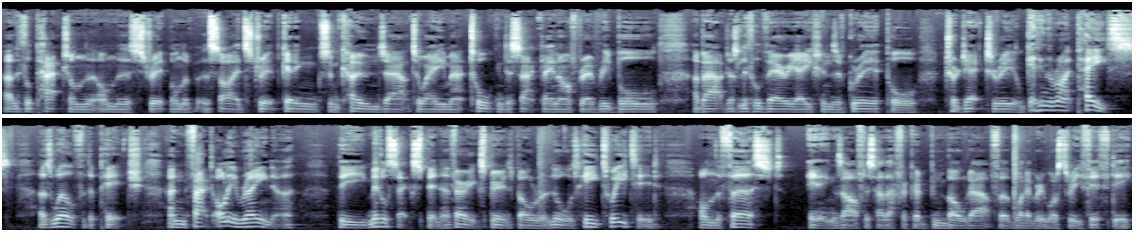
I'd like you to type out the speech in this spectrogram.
a little patch on the on the strip, on the side strip, getting some cones out to aim at, talking to Saqlain after every ball about just little variations of grip or trajectory or getting the right pace as well for the pitch. And in fact, Ollie Rayner, the Middlesex spinner, very experienced bowler at Lords, he tweeted on the first innings after South Africa had been bowled out for whatever it was, 350,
